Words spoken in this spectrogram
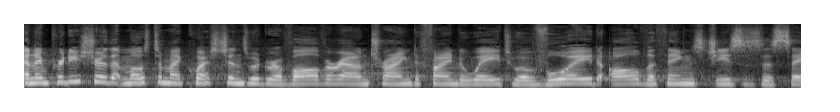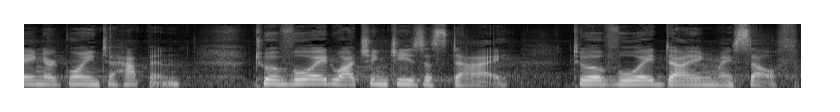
And I'm pretty sure that most of my questions would revolve around trying to find a way to avoid all the things Jesus is saying are going to happen, to avoid watching Jesus die, to avoid dying myself.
